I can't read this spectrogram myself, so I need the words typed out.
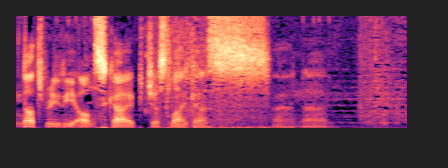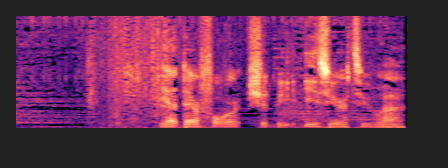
not really on Skype, just like us, and um, yeah, therefore should be easier to uh,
